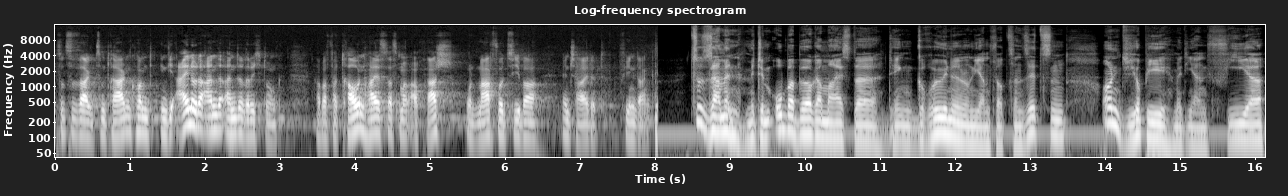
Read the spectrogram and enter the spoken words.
sozusagen zum Tragen kommt, in die eine oder andere Richtung. Aber Vertrauen heißt, dass man auch rasch und nachvollziehbar entscheidet. Vielen Dank. Zusammen mit dem Oberbürgermeister, den Grünen und ihren 14 Sitzen und Juppie mit ihren vier,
